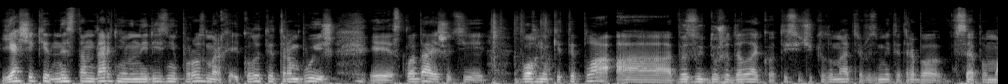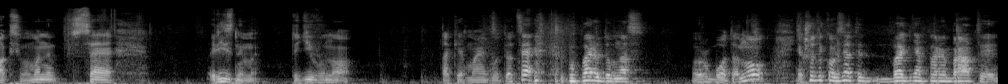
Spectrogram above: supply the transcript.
Ящики нестандартні, вони різні по розмірах, і коли ти трамбуєш, е, складаєш оці вогники тепла, а везуть дуже далеко, тисячу кілометрів, розумієте, треба все по максимуму. У мене все різними. Тоді воно так, як має бути. Оце попереду в нас робота. Ну, якщо тако взяти два дня перебрати,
